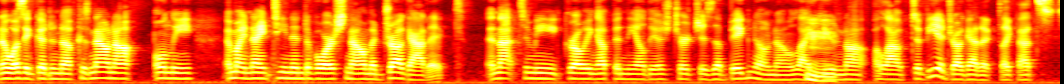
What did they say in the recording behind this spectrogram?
and I wasn't good enough cuz now not only am I 19 and divorced now I'm a drug addict and that to me growing up in the LDS church is a big no-no like Hmm. you're not allowed to be a drug addict like that's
